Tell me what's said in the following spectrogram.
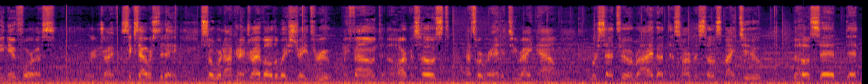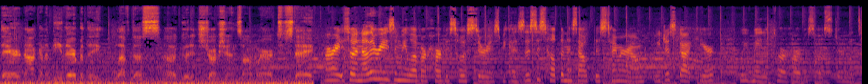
be new for us. We're gonna drive six hours today. So we're not gonna drive all the way straight through. We found a Harvest Host. That's where we're headed to right now. We're set to arrive at this Harvest Host by two. The host said that they're not gonna be there, but they left us uh, good instructions on where to stay. All right, so another reason we love our Harvest Hoster is because this is helping us out this time around. We just got here. We've made it to our Harvest Hoster and it's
